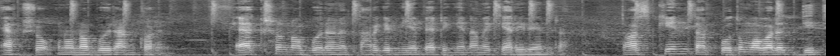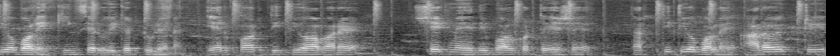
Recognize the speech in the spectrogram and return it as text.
একশো উননব্বই রান করেন। একশো নব্বই রানের টার্গেট নিয়ে ব্যাটিংয়ে নামে ক্যারিবিয়ানরা তাসকিন তার প্রথম ওভারের দ্বিতীয় বলে কিংসের উইকেট তুলে নেয়। এরপর দ্বিতীয় ওভারে শেখ মেহেদি বল করতে এসে তার তৃতীয় বলে আরও একটি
